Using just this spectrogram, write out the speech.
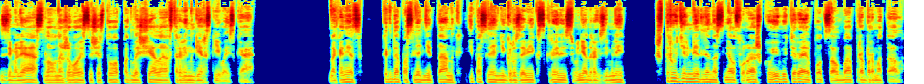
Земля, словно живое существо, поглощала австро-венгерские войска. Наконец, когда последний танк и последний грузовик скрылись в недрах земли, Штрудель медленно снял фуражку и, вытирая пот со лба, пробормотал.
